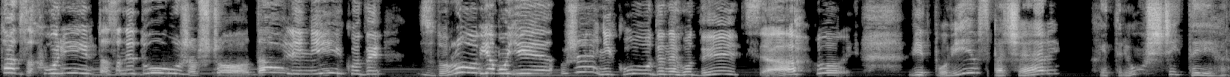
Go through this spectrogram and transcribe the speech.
так захворів та занедужав, що далі нікуди. Здоров'я моє вже нікуди не годиться. Ой. Відповів з печери хитрющий тигр.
